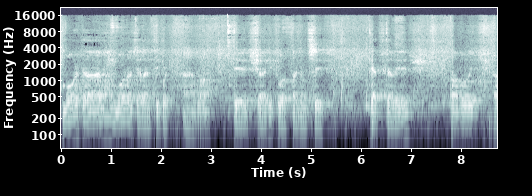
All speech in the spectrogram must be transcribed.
More God, more az jelenti, hogy hála. És uh, itt volt nagyon szép kettelés, ahogy uh,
